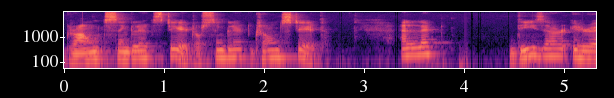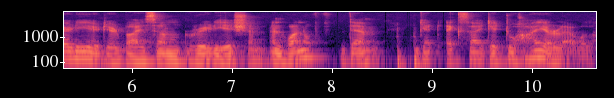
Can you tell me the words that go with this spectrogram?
ground singlet state or singlet ground state. And let these are irradiated by some radiation and one of them get excited to higher level.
